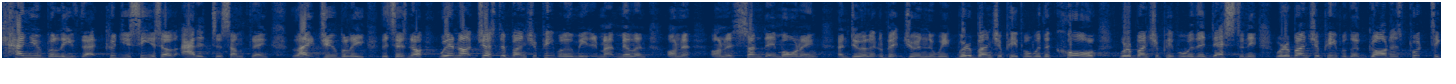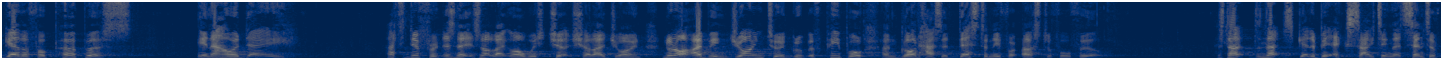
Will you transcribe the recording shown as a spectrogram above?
can you believe that? Could you see yourself added to something like Jubilee that says, no, we're not just a bunch of people who meet in Macmillan on a, on a Sunday morning and do a little bit during the week. We're a bunch of people with a call. We're a bunch of people with a destiny. We're a bunch of people that God has put together for purpose in our day. That's different, isn't it? It's not like, oh, which church shall I join? No, no, I've been joined to a group of people and God has a destiny for us to fulfill. That, doesn't that get a bit exciting, that sense of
